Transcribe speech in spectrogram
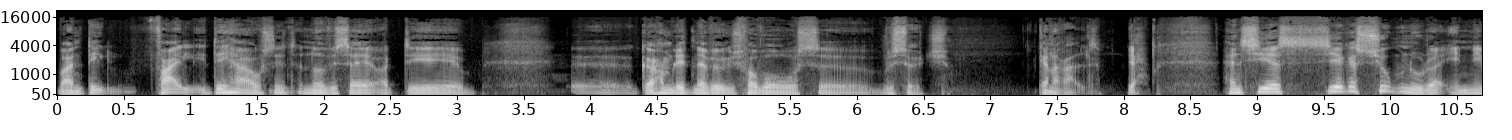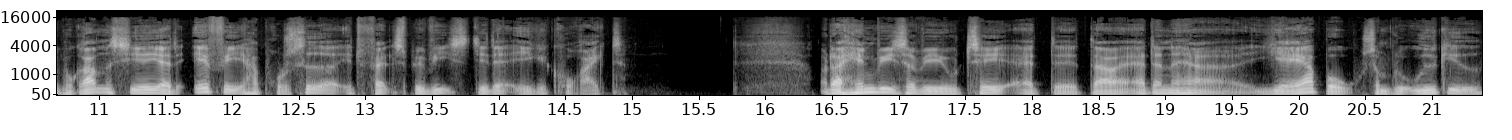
var en del fejl i det her afsnit, noget vi sagde, og det øh, gør ham lidt nervøs for vores øh, research generelt. Ja. Han siger, cirka syv minutter inde i programmet, siger jeg, at FE har produceret et falsk bevis. Det er ikke korrekt. Og der henviser vi jo til, at øh, der er den her jægerbog, som blev udgivet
